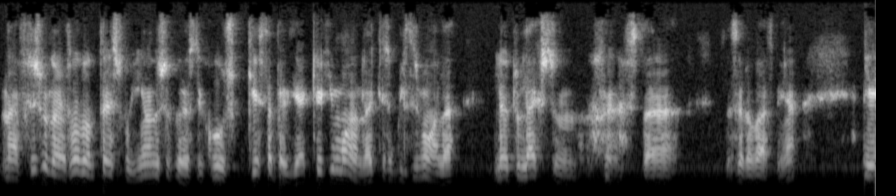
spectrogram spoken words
να αυξήσουμε τον αριθμό των τεστ που γίνονται στους εκπαιδευτικούς και στα παιδιά και όχι μόνο αλλά και σε πληθυσμό, αλλά λέω τουλάχιστον στα, στα στεροβάθμια. Και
